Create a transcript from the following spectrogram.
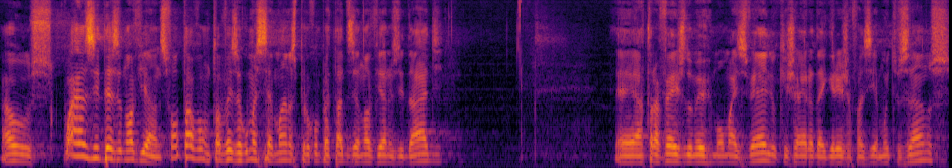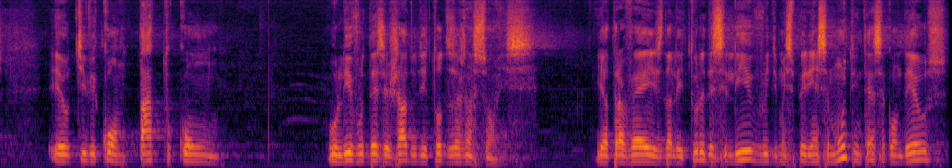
Aos quase 19 anos, faltavam talvez algumas semanas para eu completar 19 anos de idade, é, através do meu irmão mais velho, que já era da igreja fazia muitos anos, eu tive contato com o livro Desejado de Todas as Nações. E através da leitura desse livro e de uma experiência muito intensa com Deus,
